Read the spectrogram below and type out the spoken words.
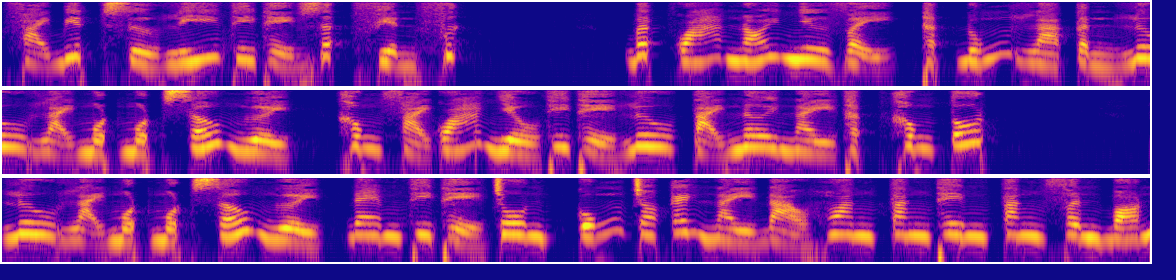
Phải biết xử lý thi thể rất phiền phức. Bất quá nói như vậy, thật đúng là cần lưu lại một một số người, không phải quá nhiều thi thể lưu tại nơi này thật không tốt. Lưu lại một một số người, đem thi thể chôn cũng cho cái này đảo hoang tăng thêm tăng phân bón.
